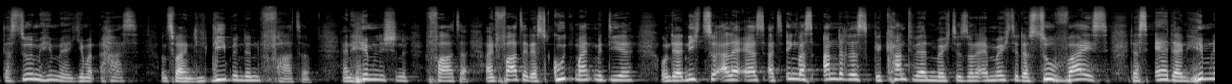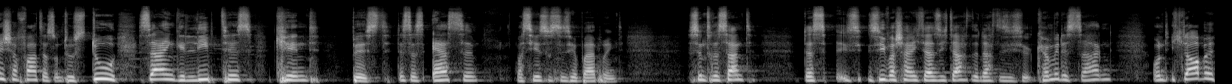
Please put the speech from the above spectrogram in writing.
dass du im Himmel jemanden hast, und zwar einen liebenden Vater, einen himmlischen Vater, ein Vater, der es gut meint mit dir und der nicht zuallererst als irgendwas anderes gekannt werden möchte, sondern er möchte, dass du weißt, dass er dein himmlischer Vater ist und dass du sein geliebtes Kind bist. Das ist das Erste, was Jesus uns hier beibringt. Es ist interessant, dass sie wahrscheinlich da sich dachte, dachte sie, können wir das sagen? Und ich glaube,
